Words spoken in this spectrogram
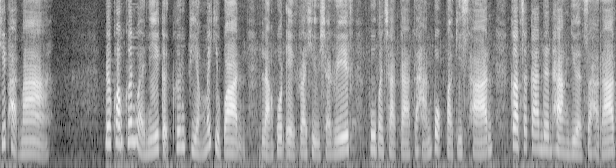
ที่ผ่านมา โดยความเคลื่อนไหวนี้เกิดขึ้นเพียงไม่กี่วัน หลังพลเอกราฮิลชาริฟ ผู้บัญชาการทหารบกปากีสถานกลับจากการเดินทางเยือนสหรัฐ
